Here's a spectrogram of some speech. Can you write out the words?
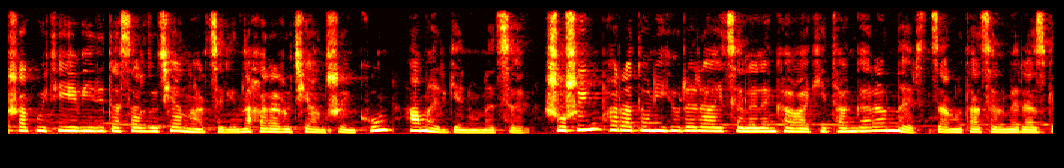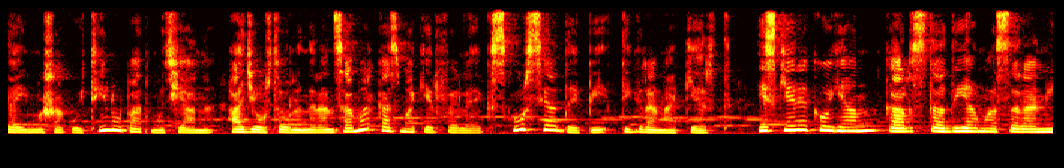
մշակույթի եւ երիտասարդության հարցերի նախարարության շենքում համերգ են ունեցել։ Շուշիին փառատոնի հյուրերը այցելել են քաղաքի թանգարաններ, ցանոթացել մեր ազգային մշակույթին ու պատմությանը։ Հաջորդ օրը նրանց համար կազմակերպվել է էքսկուրսիա դեպի Տիգրանակերտ։ Իսկ երեկոյան Կարլստադի համասարանի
